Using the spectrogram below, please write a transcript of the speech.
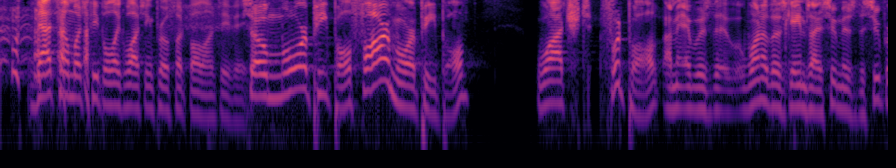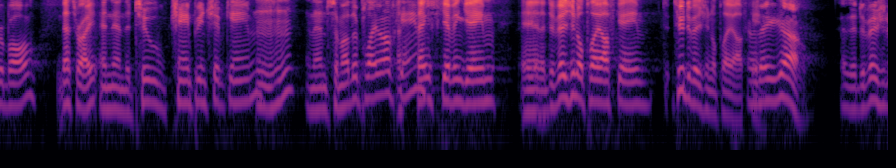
That's how much people like watching pro football on TV. so more people, far more people, watched football. I mean, it was the one of those games. I assume is the Super Bowl. That's right. And then the two championship games, Mhm. and then some other playoff a games. Thanksgiving game and a divisional playoff game, two divisional playoff Oh, games. there you go. The division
